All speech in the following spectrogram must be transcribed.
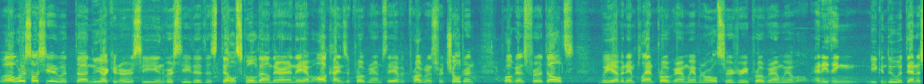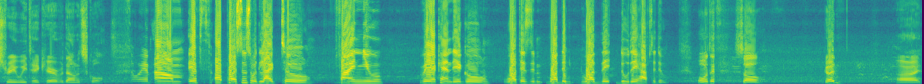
Well, we're associated with uh, New York University, University, this dental school down there, and they have all kinds of programs. They have programs for children, programs for adults. We have an implant program. We have an oral surgery program. We have anything you can do with dentistry. We take care of it down at school. So if, um, if our persons would like to find you, where can they go? What is the, what, the, what they, do they have to do? Well, they, so, good? All right.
